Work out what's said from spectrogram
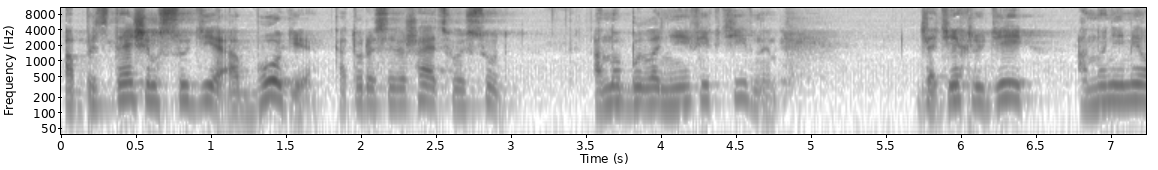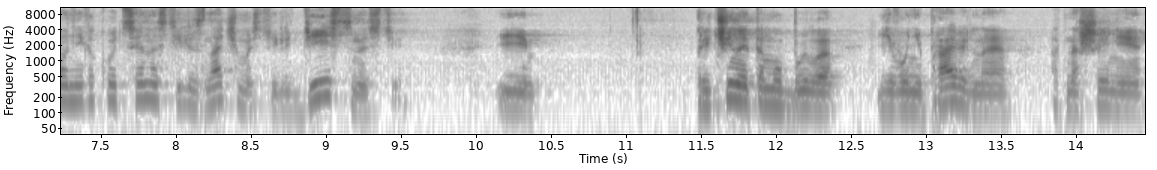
о предстоящем суде, о Боге, который совершает свой суд, оно было неэффективным. Для тех людей оно не имело никакой ценности или значимости, или действенности. И причиной тому было его неправильное отношение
